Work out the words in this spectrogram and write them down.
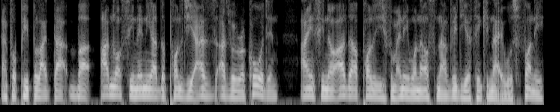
and for people like that. But I've not seen any other apology as as we're recording. I ain't seen no other apology from anyone else in that video thinking that it was funny.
